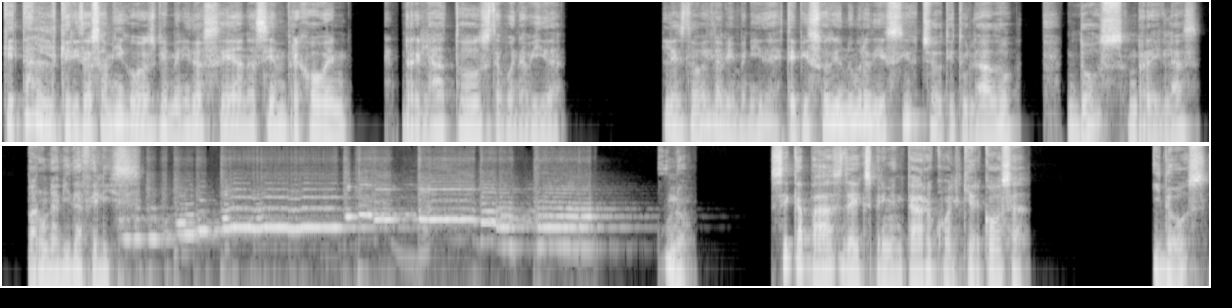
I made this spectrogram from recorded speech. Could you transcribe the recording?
¿Qué tal, queridos amigos? Bienvenidos sean a Siempre Joven, Relatos de Buena Vida. Les doy la bienvenida a este episodio número 18 titulado Dos reglas para una vida feliz. Uno. Sé capaz de experimentar cualquier cosa. Y dos.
